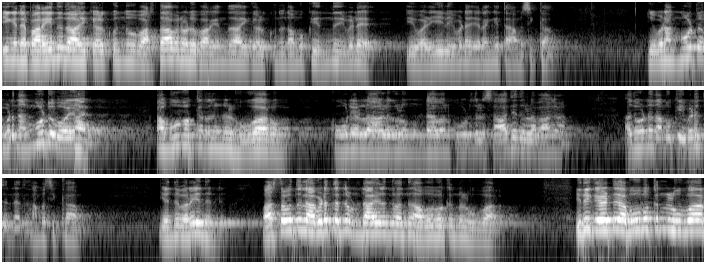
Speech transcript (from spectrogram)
ഇങ്ങനെ പറയുന്നതായി കേൾക്കുന്നു ഭർത്താവിനോട് പറയുന്നതായി കേൾക്കുന്നു നമുക്ക് ഇന്ന് ഇവിടെ ഈ വഴിയിൽ ഇവിടെ ഇറങ്ങി താമസിക്കാം. ഇവിടെ അങ്ങോട്ട് ഇവിടുന്ന് അങ്ങോട്ട് പോയാൽ അബൂബക്കറിനുകൾ ഹൂവാറും കൂടെയുള്ള ആളുകളും ഉണ്ടാവാൻ കൂടുതൽ സാധ്യതയുള്ള ഭാഗമാണ്. അതുകൊണ്ട് നമുക്ക് ഇവിടെ തന്നെ താമസിക്കാം എന്ന് പറയുന്നുണ്ട്. വാസ്തവത്തിൽ അവിടെ തന്നെ ഉണ്ടായിരുന്നു അന്ന് അബൂബക്കറിനുൽ ഹുവാർ ഇത് കേട്ട് അബൂബക്കറിനുൽ ഹുവാർ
